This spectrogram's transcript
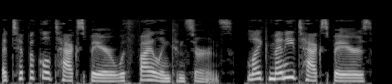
a typical taxpayer with filing concerns. Like many taxpayers,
